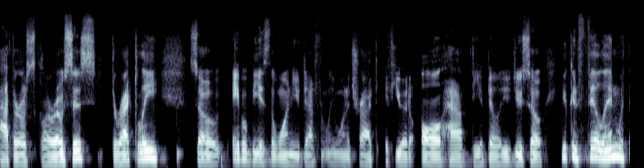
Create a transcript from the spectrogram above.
atherosclerosis directly. So ApoB is the one you definitely want to track if you at all have the ability to do so. You can fill in with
